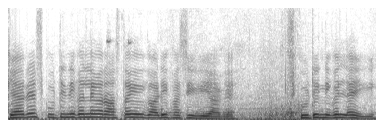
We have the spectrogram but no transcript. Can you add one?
कह रहे हैं स्कूटी निकलने का रास्ता की गाड़ी फंसी हुई आगे। स्कूटी निकल जाएगी।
